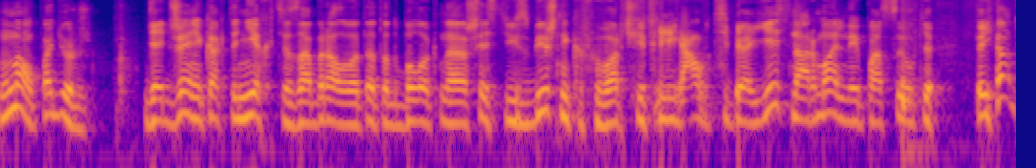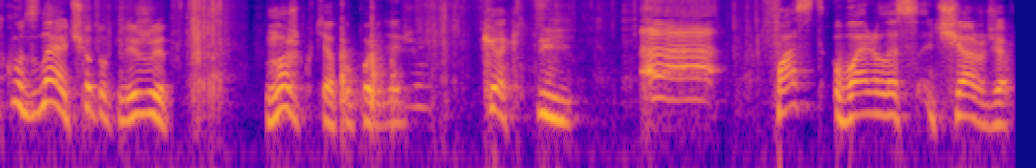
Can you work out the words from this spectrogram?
Ну на, упадет же. Дядя Женя как-то нехотя забрал вот этот блок на 6 USB-шников и ворчит, Илья, у тебя есть нормальные посылки? Да я откуда знаю, что тут лежит? Ножик у тебя тупой, дядя Женя. Как ты? А! Fast Wireless Charger.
